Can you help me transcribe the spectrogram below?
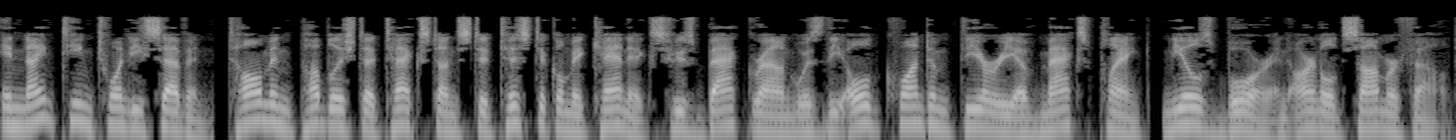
In 1927, Tolman published a text on statistical mechanics whose background was the old quantum theory of Max Planck, Niels Bohr and Arnold Sommerfeld.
